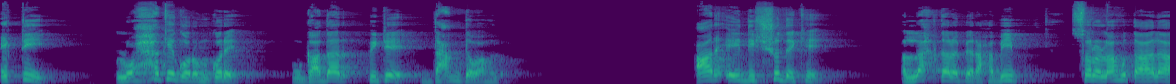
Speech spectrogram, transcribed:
একটি লোহাকে গরম করে গাদার পিঠে দাগ দেওয়া হলো। আর এই দৃশ্য দেখে আল্লাহ তালা পেয়ারা হাবিব সাল্লাহ তালা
